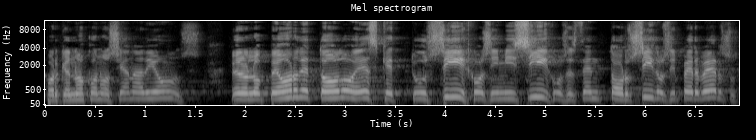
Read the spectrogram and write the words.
Porque no conocían a Dios. Pero lo peor de todo es que tus hijos y mis hijos estén torcidos y perversos.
